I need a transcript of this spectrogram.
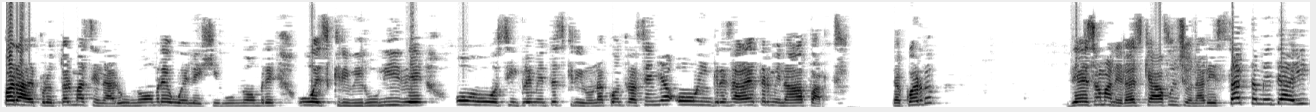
para de pronto almacenar un nombre o elegir un nombre o escribir un ID o simplemente escribir una contraseña o ingresar a determinada parte. ¿De acuerdo? De esa manera es que va a funcionar exactamente ahí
